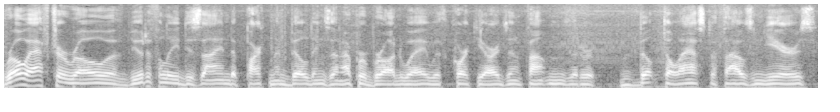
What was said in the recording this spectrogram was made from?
Row after row of beautifully designed apartment buildings on Upper Broadway with courtyards and fountains that are built to last a thousand years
